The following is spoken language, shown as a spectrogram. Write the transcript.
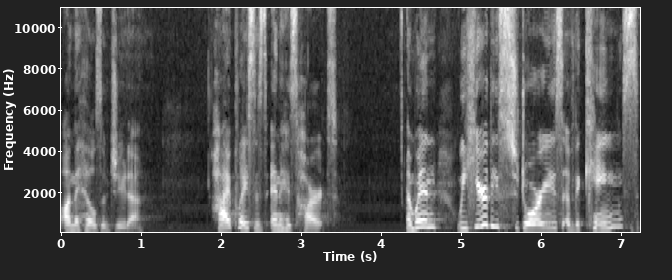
on the hills of Judah. High places in his heart. And when we hear these stories of the kings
